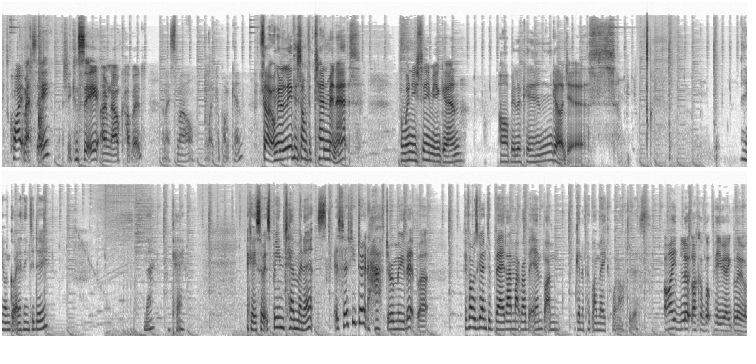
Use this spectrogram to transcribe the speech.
It's quite messy. As you can see, I'm now covered and I smell like a pumpkin. So I'm going to leave this on for 10 minutes. And when you see me again, I'll be looking gorgeous. Anyone got anything to do? No? Okay. Okay, so it's been 10 minutes. It says you don't have to remove it, but if I was going to bed, I might rub it in, but I'm gonna put my makeup on after this. I look like I've got PVA glue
